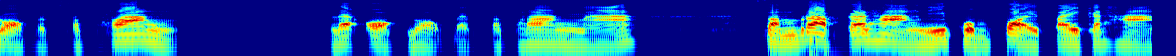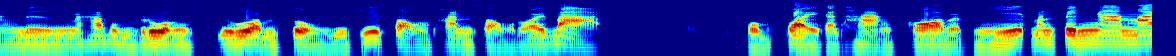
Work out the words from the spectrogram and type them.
ดอกแบบสะพรั่ง และออกดอกแบบสะพรั่งนะ สำหรับกระถางนี้ผมปล่อยไปกระถางหนึ่งนะครับผมรวมรวมส่งอยู่ที่ 2,200 บาท ผมปล่อยกระถางกอแบบนี้ มันเป็นงานไม้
